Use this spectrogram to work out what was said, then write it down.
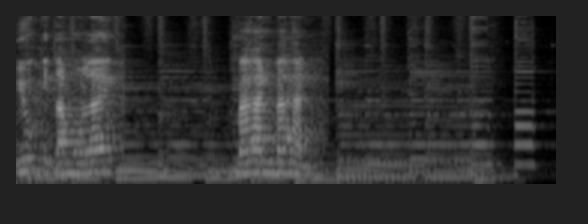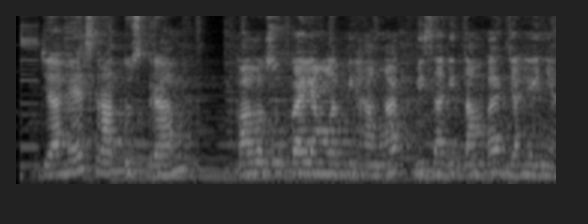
Yuk kita mulai Bahan-bahan Jahe 100 gram, kalau suka yang lebih hangat bisa ditambah jahenya.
